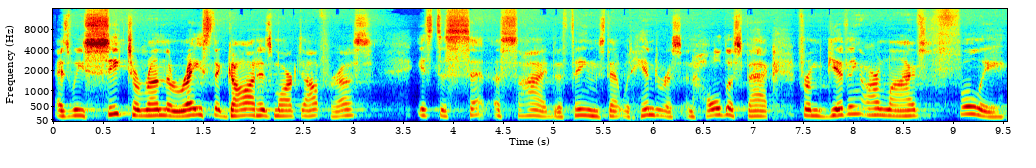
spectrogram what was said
as we seek to run the race that God has marked out for us is to set aside the things that would hinder us and hold us back from giving our lives fully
